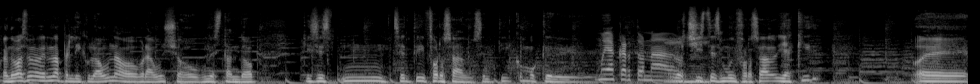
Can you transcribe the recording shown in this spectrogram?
Cuando vas a ver una película, una obra, un show, un stand-up, que dices, "Mm, sentí forzado, sentí como que Muy acartonado. los chistes muy forzados. Y aquí eh,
